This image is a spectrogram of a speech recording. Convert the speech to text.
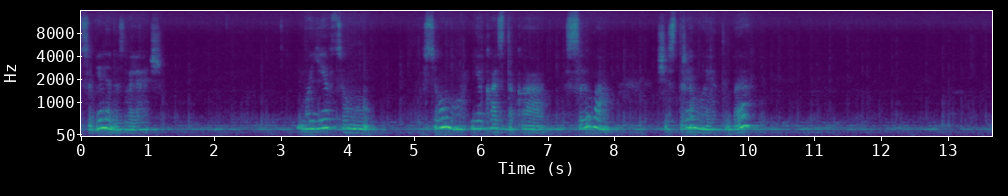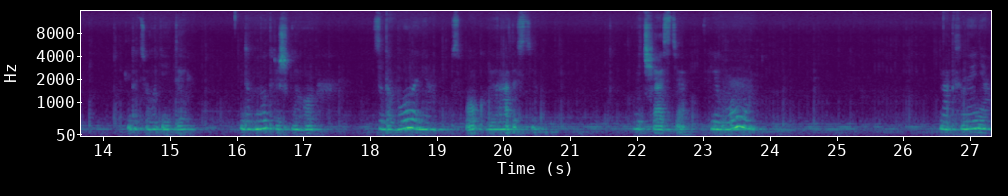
собі не дозволяєш. Бо є в цьому всьому якась така сила, що стримує тебе до цього дійти, до внутрішнього задоволення, спокою, радості, від щастя, любові, натхнення.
